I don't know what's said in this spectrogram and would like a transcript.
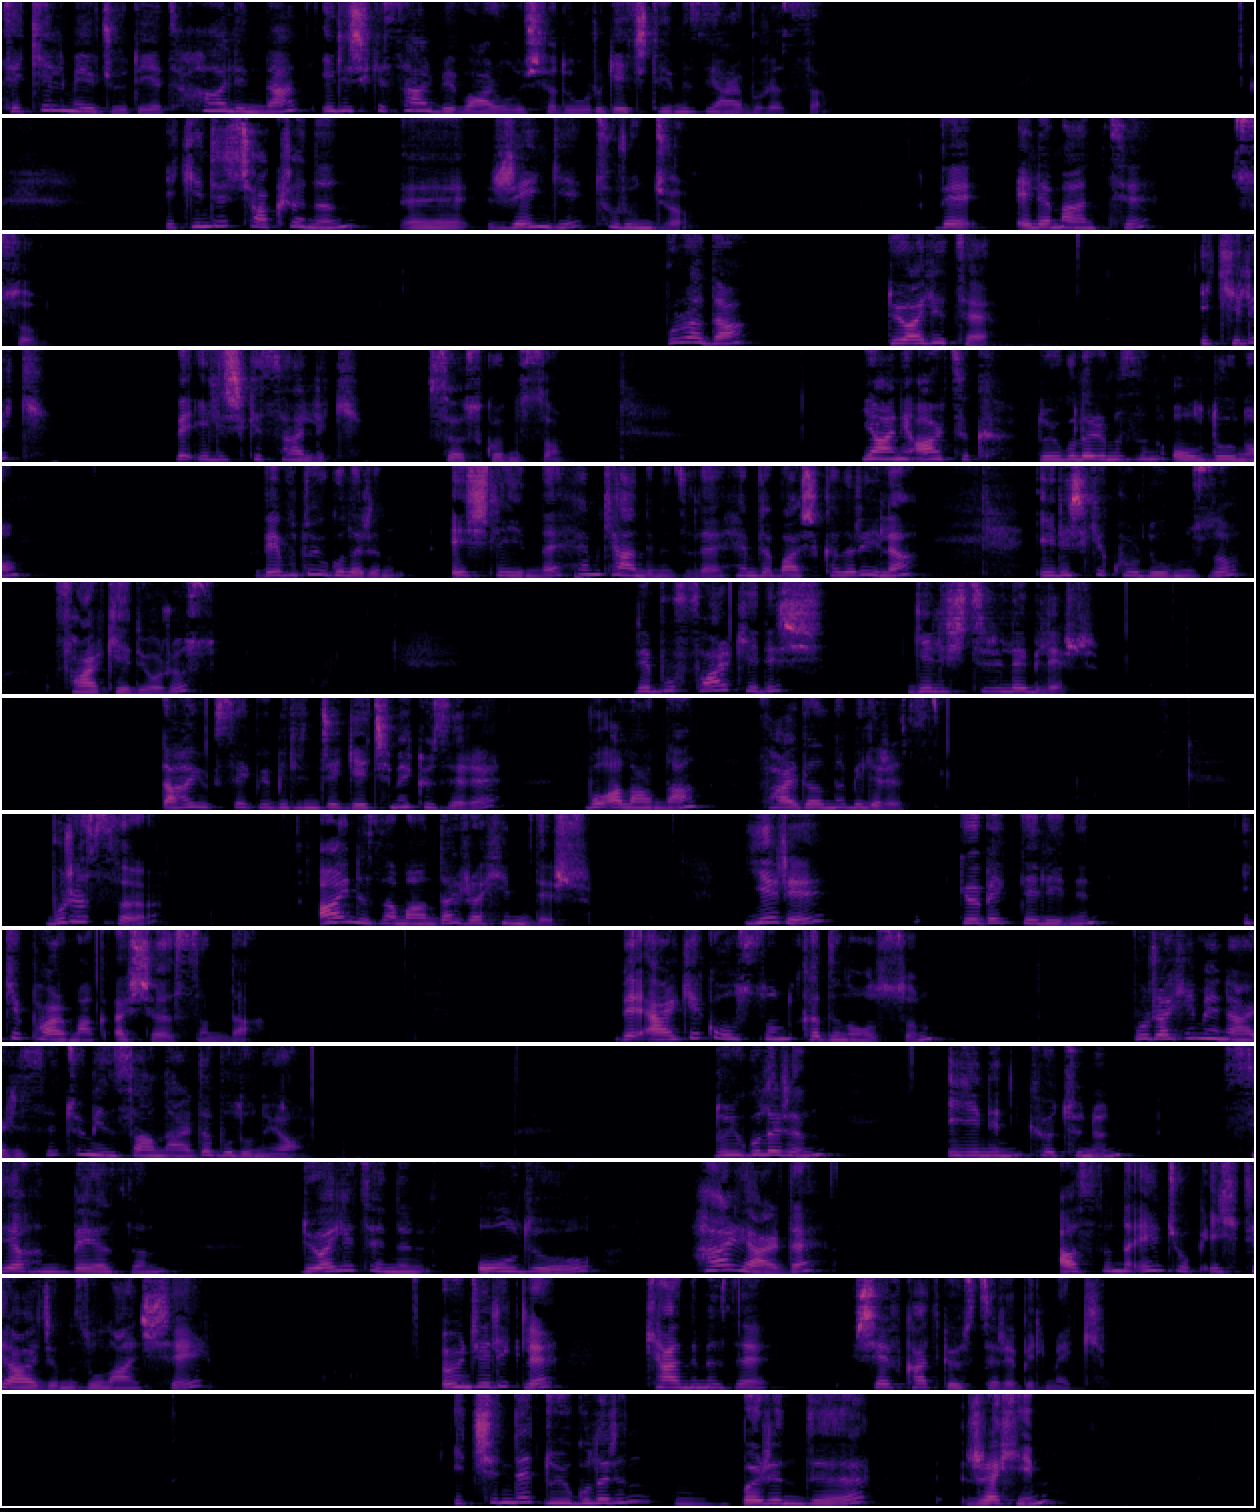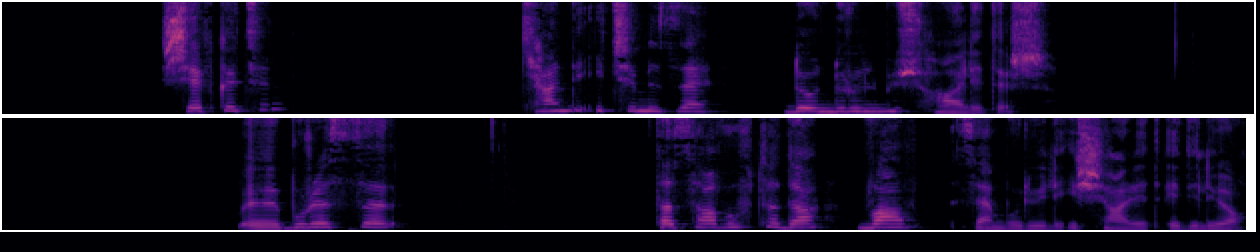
tekil mevcudiyet halinden ilişkisel bir varoluşa doğru geçtiğimiz yer burası. İkinci çakranın e, rengi turuncu ve elementi su. Burada dualite, ikilik ve ilişkisellik söz konusu. Yani artık duygularımızın olduğunu ve bu duyguların eşliğinde hem kendimizle hem de başkalarıyla ilişki kurduğumuzu fark ediyoruz. Ve bu fark ediş geliştirilebilir. Daha yüksek bir bilince geçmek üzere bu alandan faydalanabiliriz. Burası aynı zamanda rahimdir. Yeri göbek deliğinin iki parmak aşağısında. Ve erkek olsun, kadın olsun bu rahim enerjisi tüm insanlarda bulunuyor. Duyguların, iyinin, kötünün, siyahın, beyazın, dualitenin olduğu her yerde aslında en çok ihtiyacımız olan şey öncelikle kendimize şefkat gösterebilmek. İçinde duyguların barındığı rahim şefkatin kendi içimize döndürülmüş halidir. Ee, burası tasavvufta da vav sembolüyle işaret ediliyor.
